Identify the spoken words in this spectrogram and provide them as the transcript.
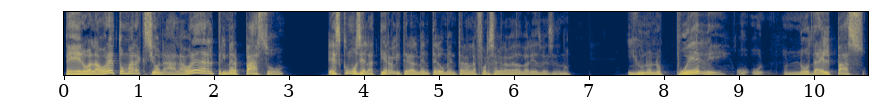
Pero a la hora de tomar acción, a la hora de dar el primer paso, es como si a la Tierra literalmente le aumentaran la fuerza de gravedad varias veces, ¿no? Y uno no puede o no da el paso.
